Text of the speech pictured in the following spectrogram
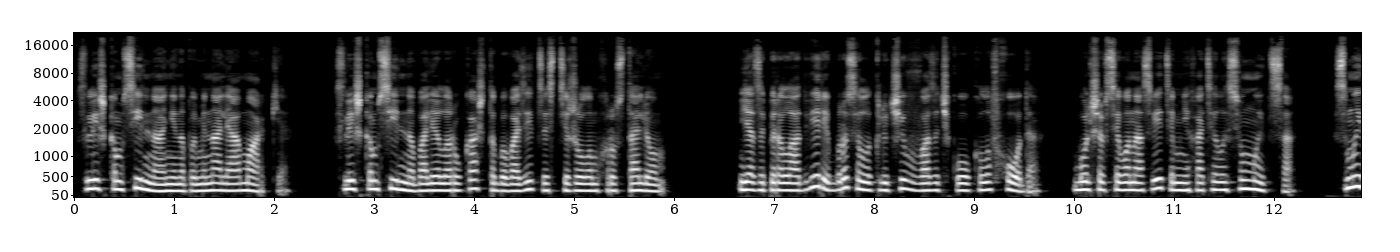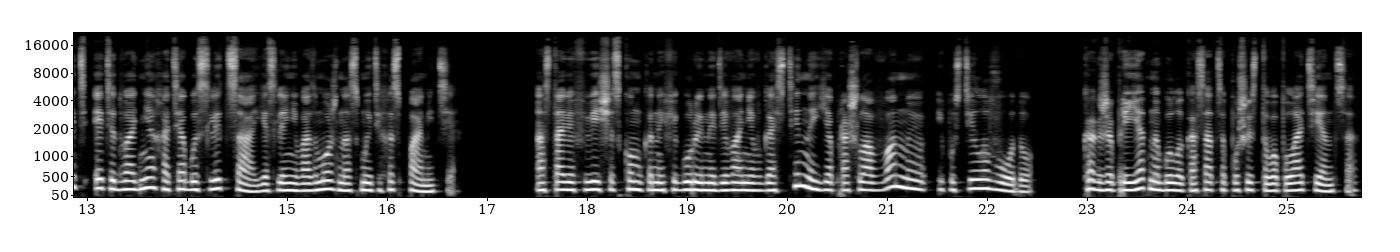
Слишком сильно они напоминали о Марке. Слишком сильно болела рука, чтобы возиться с тяжелым хрусталем. Я заперла дверь и бросила ключи в вазочку около входа. Больше всего на свете мне хотелось умыться. Смыть эти два дня хотя бы с лица, если невозможно смыть их из памяти. Оставив вещи скомканной фигурой на диване в гостиной, я прошла в ванную и пустила воду. Как же приятно было касаться пушистого полотенца.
